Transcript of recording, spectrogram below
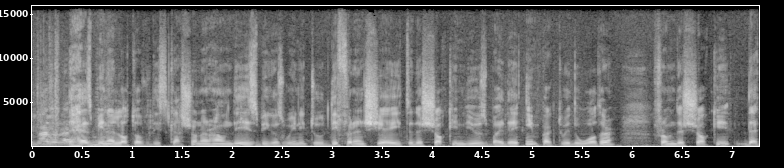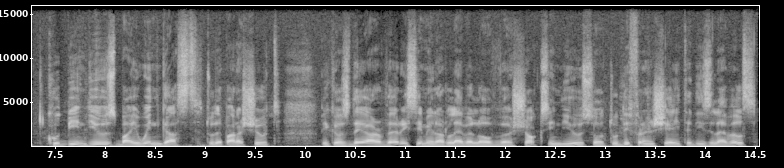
There has been a lot of discussion around this because we need to differentiate the shock induced by the impact with the water from the shock that could be induced by wind gusts to the parachute because they are very similar level of uh, shocks induced. So to differentiate these levels,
